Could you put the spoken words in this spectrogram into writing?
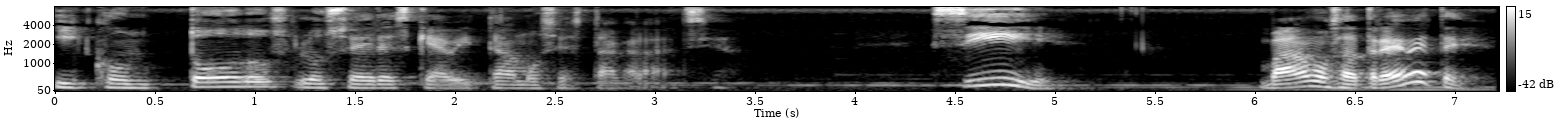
y con todos los seres que habitamos esta galaxia. Sí, vamos, atrévete.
